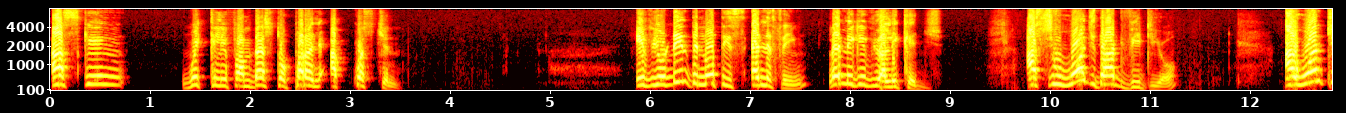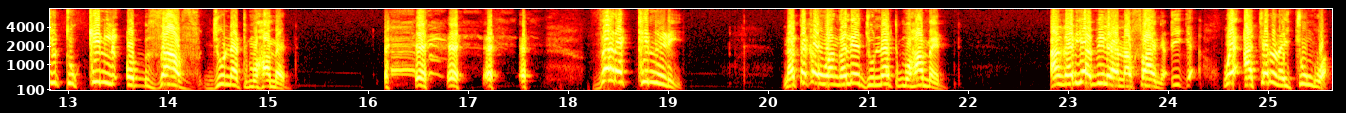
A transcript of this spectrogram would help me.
asking Wycliffe Ambetsa Oparanya a question. If you didn't notice anything, let me give you a leakage. As you watch that video, I want you to keenly observe Junet Mohammed. Very keenly. Nataka uangalie Junet Mohammed. Angalia vile anafanya. We achana na Ichungwa.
